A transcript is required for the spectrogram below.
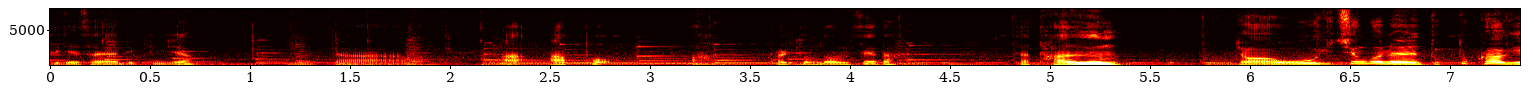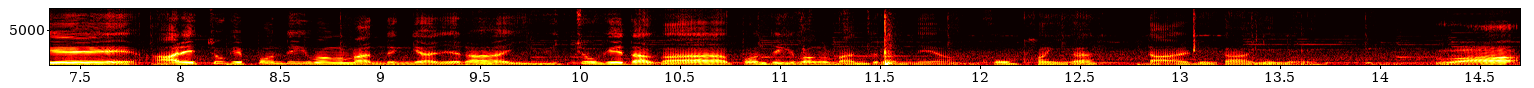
그제서야 느끼죠 자, 아, 아퍼. 아, 발톱 너무 세다. 자, 다음. 자, 오, 이 친구는 독특하게 아래쪽에 번데기 방을 만든 게 아니라 이 위쪽에다가 번데기 방을 만들었네요. 곰팡이가 난리가 아니네. 와.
